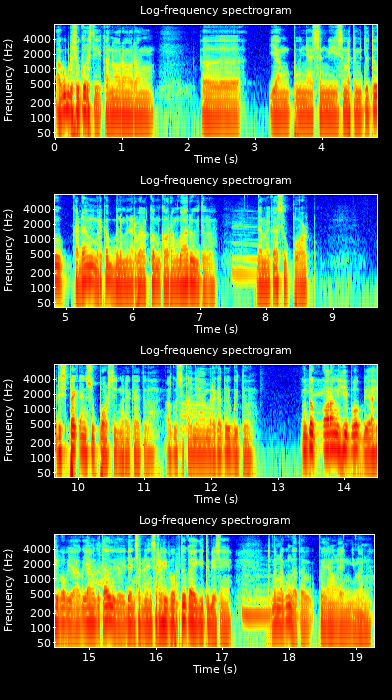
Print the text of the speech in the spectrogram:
aku bersyukur sih karena orang-orang eh yang punya seni semacam itu tuh kadang mereka benar-benar welcome ke orang baru gitu loh. Hmm. Dan mereka support, respect and support sih mereka itu. Aku sukanya mereka tuh gitu. Untuk orang hip hop ya hip hop ya yang aku tahu gitu, dancer dancer hip hop tuh kayak gitu biasanya Hmm. cuman aku nggak tahu ke yang lain gimana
